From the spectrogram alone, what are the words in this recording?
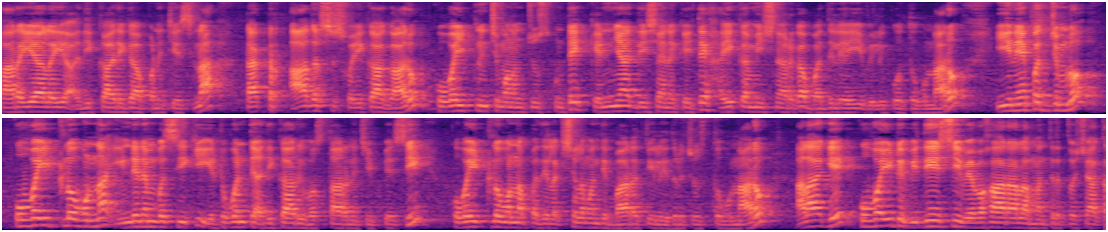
కార్యాలయ అధికారిగా పనిచేసిన డాక్టర్ ఆదర్శ్ స్వైకా గారు కువైట్ నుంచి మనం చూసుకుంటే కెన్యా దేశానికైతే హై కమిషనర్గా బదిలీ అయ్యి వెళ్ళిపోతూ ఉన్నారు. ఈ నేపథ్యంలో కువైట్లో ఉన్న ఇండియన్ ఎంబసీకి ఎటువంటి అధికారి వస్తారని చెప్పేసి కువైట్లో ఉన్న పది లక్షల మంది భారతీయులు ఎదురు చూస్తూ ఉన్నారు. అలాగే కువైట్ విదేశీ వ్యవహారాల మంత్రిత్వ శాఖ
